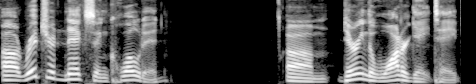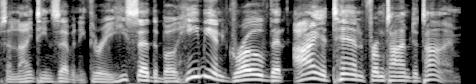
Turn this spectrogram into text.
Uh, Richard Nixon quoted um, during the Watergate tapes in 1973. He said the Bohemian Grove that I attend from time to time.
